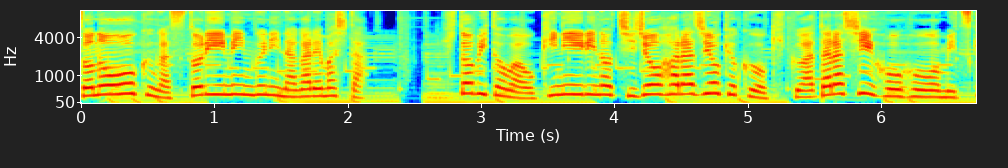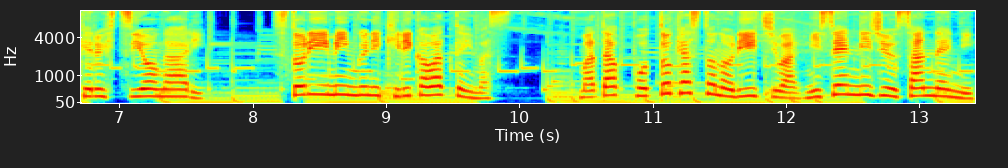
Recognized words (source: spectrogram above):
その多くがストリーミングに流れました。人々はお気に入りの地上波ラジオ局を聴く新しい方法を見つける必要がありストリーミングに切り替わっています。またポッドキャストのリーチは2023年に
